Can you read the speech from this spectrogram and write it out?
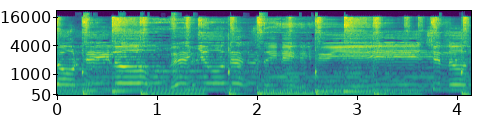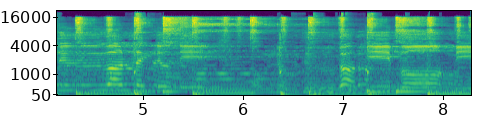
နာတပီဆောင်တေးလို့ဘယ်ညိုတဲ့စိတ်တွေတူရင်ချစ်လို့သူကလိုက်လို့နေဘုံလို့သူကပြေပေါ်မီ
